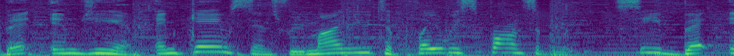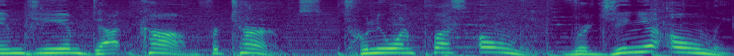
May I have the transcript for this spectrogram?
BetMGM and GameSense remind you to play responsibly. See BetMGM.com for terms. 21 plus only, Virginia only.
